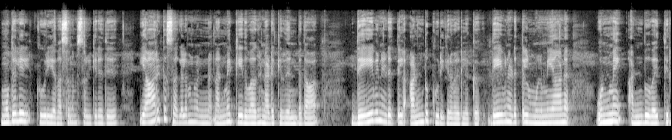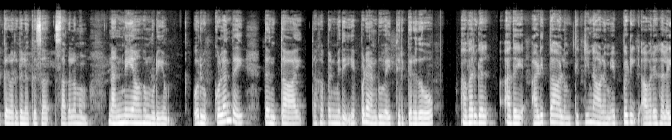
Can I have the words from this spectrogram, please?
முதலில் கூறிய வசனம் சொல்கிறது யாருக்கு சகலம் நன்மைக்கு எதுவாக நடக்கிறது என்பதால் தேவனிடத்தில் அன்பு கூறுகிறவர்களுக்கு தேவனிடத்தில் முழுமையான உண்மை அன்பு வைத்திருக்கிறவர்களுக்கு ச சகலமும் நன்மையாக முடியும். ஒரு குழந்தை தன் தாய் தகப்பன் மீது எப்படி அன்பு வைத்திருக்கிறதோ அவர்கள் அதை அடித்தாலும் திட்டினாலும் எப்படி அவர்களை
